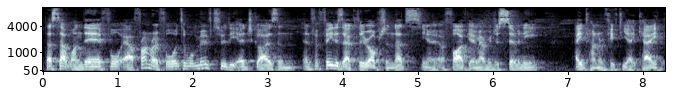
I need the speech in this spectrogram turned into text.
that's that one there for our front row forwards, and we'll move to the edge guys. And, and for Fifita's our clear option. That's you know a five game average of 70, 858k.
